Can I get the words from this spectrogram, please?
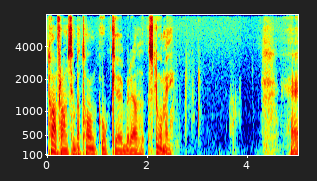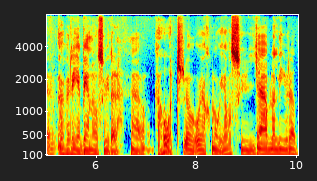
tar han fram sin batong och uh, börjar slå mig. över revbenen och så vidare. Uh, hårt. Och jag kommer ihåg, jag var så jävla livrädd.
